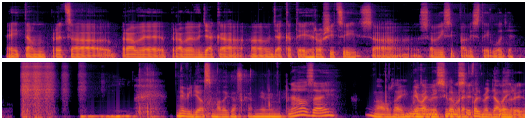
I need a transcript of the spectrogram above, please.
Hej, tam predsa práve, práve vďaka, vďaka tej hrošici sa, sa vysypali z tej lode. Nevidel som Madagaskar, neviem. Naozaj? Naozaj, nevadí. si Dobre, poďme ďalej.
